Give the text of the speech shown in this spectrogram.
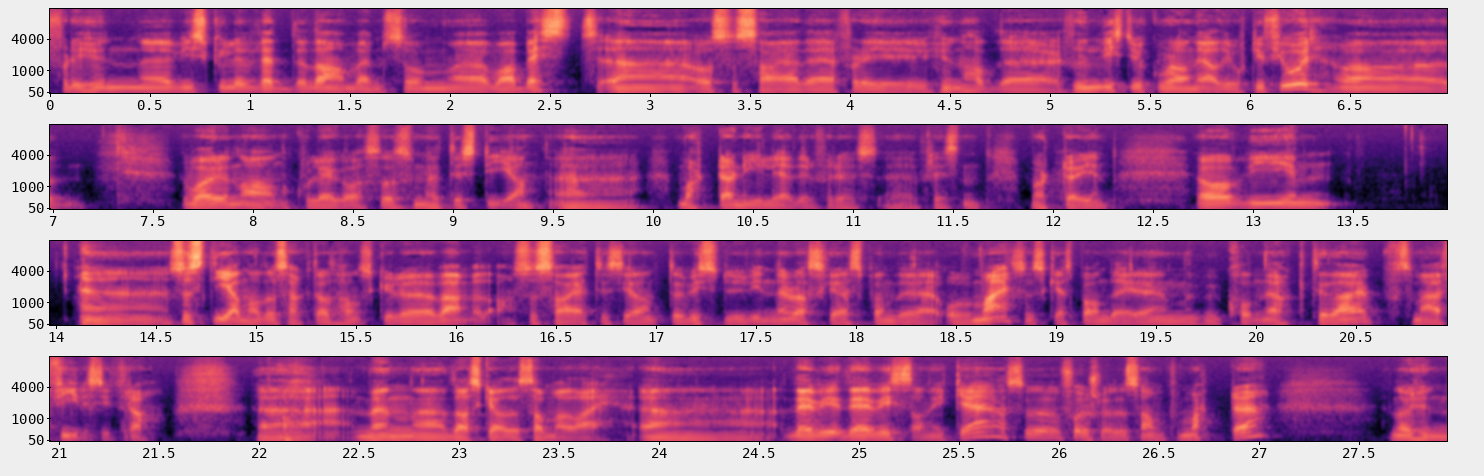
Fordi hun, eh, vi skulle vedde da om hvem som var best. Eh, og så sa jeg det fordi hun hadde Hun visste jo ikke hvordan jeg hadde gjort i fjor. Og det var en annen kollega også som heter Stian. Eh, Marte er ny leder, forresten. Marte Øyen. Og vi Så Stian hadde sagt at han skulle være med. da. Så sa jeg til Stian at hvis du vinner, da skal jeg spandere over meg, så skal jeg spandere en konjakk til deg som er firesifra. Oh. men eh, da skal jeg ha det samme av deg. Eh, det, det visste han ikke, så foreslo jeg det samme for Marte når hun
